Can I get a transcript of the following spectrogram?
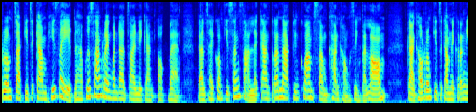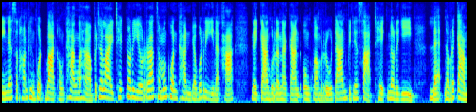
ร่วมจัดกิจกรรมพิเศษนะคะเพื่อสร้างแรงบันดาลใจในการออกแบบ การใช้ความคิดสร้างสรรค์และการตระหนักถึงความสำคัญของสิ่งแวดล้อม การเข้าร่วมกิจกรรมในครั้งนี้เนี่ยสะท้อนถึงบทบาทของทางมหาวิทยาลัยเทคโนโลยีราชมงคลธัญบุรีนะคะ ในการบูรณาการองค์ความรู้ด้านวิทยาศาสตร์เทคโนโลยี และนวัตกรรม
